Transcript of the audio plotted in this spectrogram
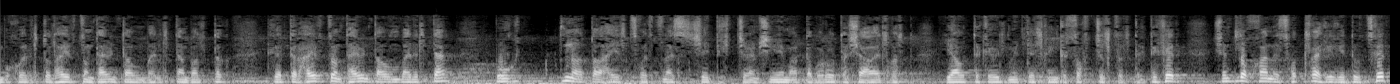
бүх барилт бол 255 барилдаан болдог. Тэгэхээр тэр 255 барилдаан бүгд нь одоо хаялц барьцнаас шийдэгдэж байгаа юм шиг юм одоо буруу ташаа ойлголт явдаг хэвлэл мэдээлэл ингээд сурчилддаг. Тэгэхээр шинжлэх ухааны судалгаа хийгээд үзэхээр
